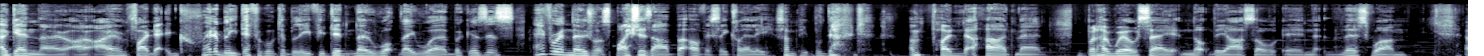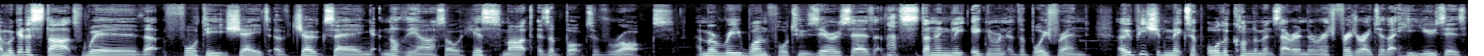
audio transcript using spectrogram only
Again, though, I, I find it incredibly difficult to believe he didn't know what they were because it's everyone knows what spices are, but obviously, clearly, some people don't. I'm finding it hard, man. But I will say, not the asshole in this one. And we're going to start with 40 Shades of Joke saying, Not the asshole, he's smart as a box of rocks. And Marie1420 says, That's stunningly ignorant of the boyfriend. OP should mix up all the condiments that are in the refrigerator that he uses.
